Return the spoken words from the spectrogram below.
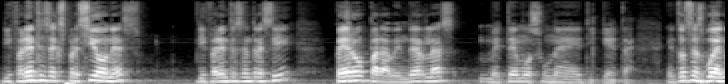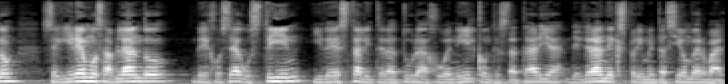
diferentes expresiones, diferentes entre sí, pero para venderlas metemos una etiqueta. Entonces, bueno, seguiremos hablando de José Agustín y de esta literatura juvenil contestataria de gran experimentación verbal.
